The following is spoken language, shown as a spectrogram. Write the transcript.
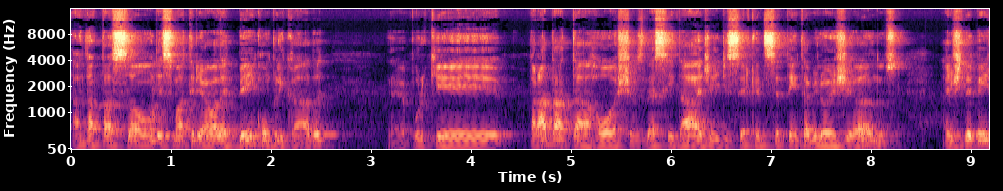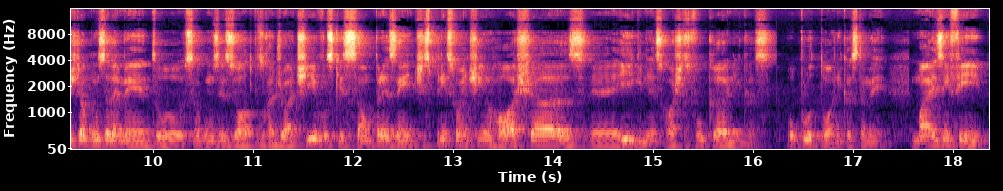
a datação desse material é bem complicada, né, porque para datar rochas dessa idade aí de cerca de 70 milhões de anos, a gente depende de alguns elementos, alguns isótopos radioativos que são presentes principalmente em rochas é, ígneas, rochas vulcânicas ou plutônicas também. Mas enfim,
